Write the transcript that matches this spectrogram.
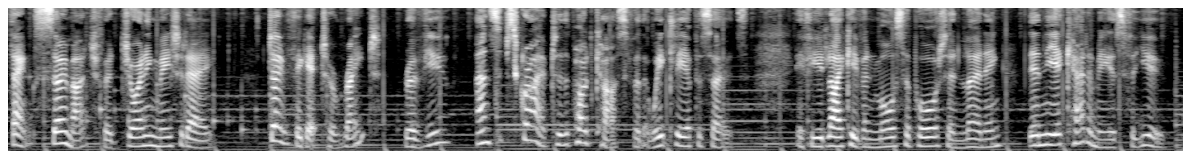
Thanks so much for joining me today. Don't forget to rate, review, and subscribe to the podcast for the weekly episodes. If you'd like even more support and learning, then the Academy is for you.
